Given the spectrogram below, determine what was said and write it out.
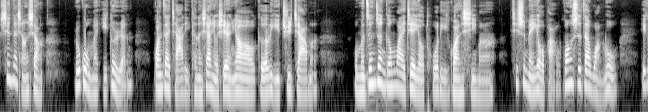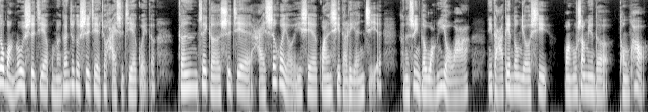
现在想想，如果我们一个人关在家里，可能像有些人要隔离居家嘛。我们真正跟外界有脱离关系吗？其实没有吧。光是在网络一个网络世界，我们跟这个世界就还是接轨的，跟这个世界还是会有一些关系的连接。可能是你的网友啊，你打电动游戏网络上面的同号。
